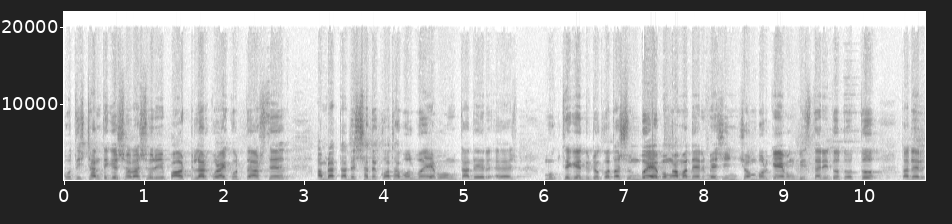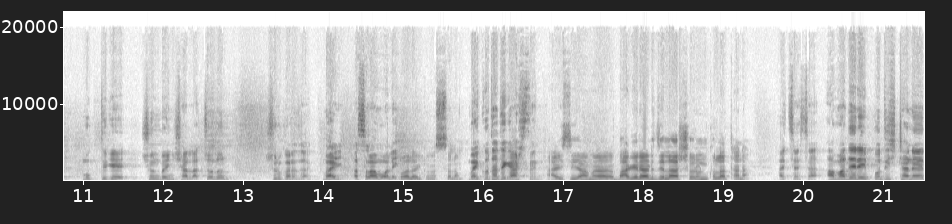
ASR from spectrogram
প্রতিষ্ঠান থেকে সরাসরি পাওয়ার টিলার ক্রয় করতে আসছে। আমরা তাদের সাথে কথা বলব এবং তাদের মুখ থেকে দুটো কথা শুনব এবং আমাদের মেশিন সম্পর্কে এবং বিস্তারিত তথ্য তাদের মুখ থেকে শুনব ইনশাল্লাহ চলুন শুরু করা যাক। ভাই আসসালামু আলাইকুম। ওয়ালাইকুম আসসালাম। ভাই কোথা থেকে আসছেন? আইসি আমরা বাগেরহাট জেলা শরণখোলা থানা। আচ্ছা আচ্ছা। আমাদের এই প্রতিষ্ঠানের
